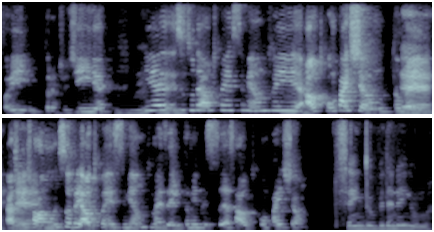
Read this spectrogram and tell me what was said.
foi durante o dia. Uhum, e é, uhum. isso tudo é autoconhecimento e uhum. autocompaixão também. É, Acho é. que a gente é. fala muito sobre autoconhecimento, mas ele também precisa dessa autocompaixão. Sem dúvida nenhuma.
